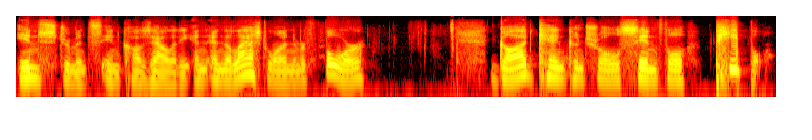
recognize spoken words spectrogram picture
instruments in causality. And and the last one, number 4, God can control sinful people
